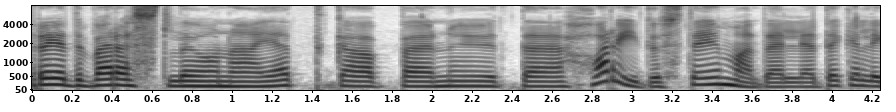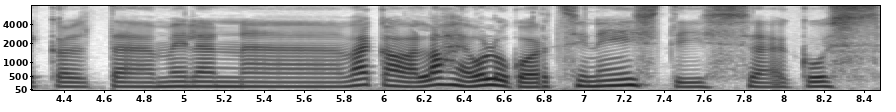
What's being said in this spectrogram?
reede pärastlõuna jätkab nüüd äh, haridusteemadel ja tegelikult äh, meil on äh, väga lahe olukord siin Eestis, kus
